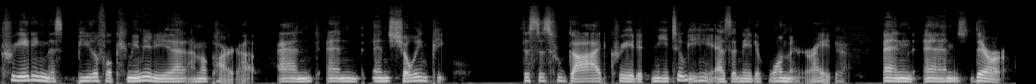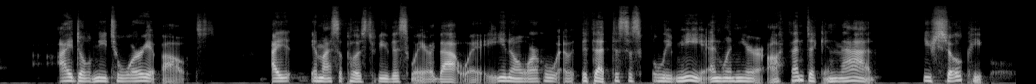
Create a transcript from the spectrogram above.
creating this beautiful community that I'm a part of and, and, and showing people this is who God created me to be as a Native woman. Right. Yeah. And, and there, are, I don't need to worry about I am I supposed to be this way or that way, you know, or who that this is fully me. And when you're authentic in that, you show people,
